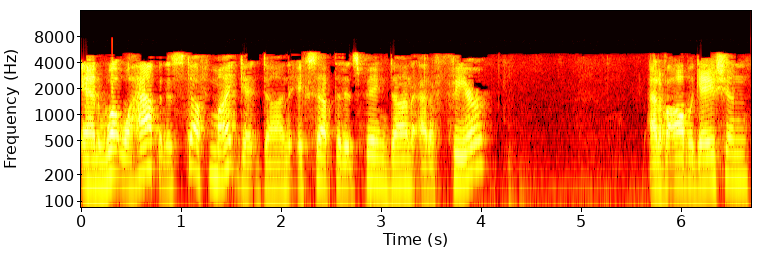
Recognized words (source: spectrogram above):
And what will happen is stuff might get done except that it's being done out of fear, out of obligation,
